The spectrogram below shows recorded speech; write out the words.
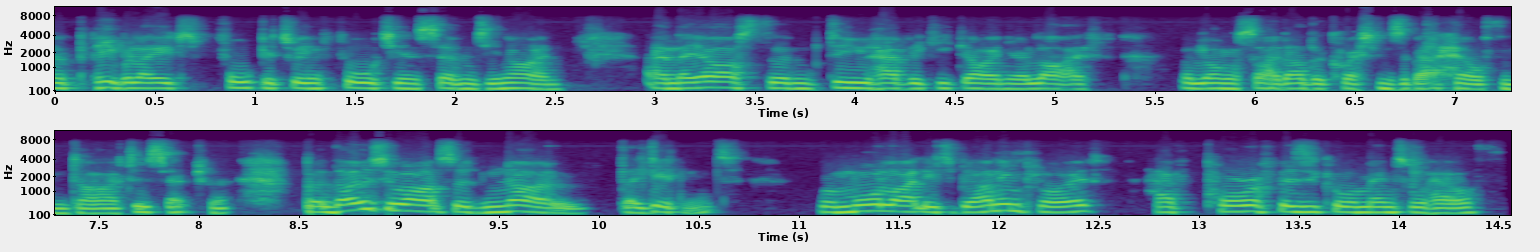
of people aged for, between 40 and 79. And they asked them, do you have ikigai in your life? alongside other questions about health and diet, etc. But those who answered no, they didn't, were more likely to be unemployed, have poorer physical and mental health,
